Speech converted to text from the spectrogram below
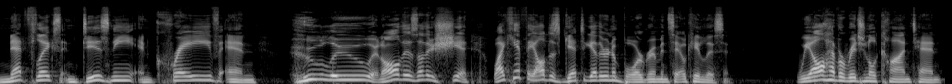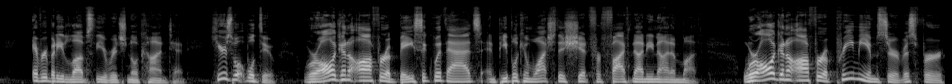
Netflix and Disney and Crave and Hulu and all this other shit? Why can't they all just get together in a boardroom and say, okay, listen, we all have original content. Everybody loves the original content. Here's what we'll do. We're all going to offer a basic with ads, and people can watch this shit for $5.99 a month. We're all going to offer a premium service for,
